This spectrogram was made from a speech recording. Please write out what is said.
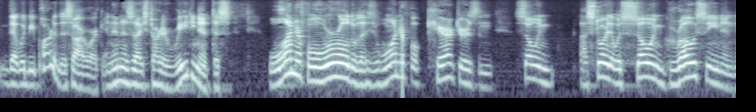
that would be part of this artwork. And then as I started reading it, this wonderful world with these wonderful characters and so in a story that was so engrossing and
